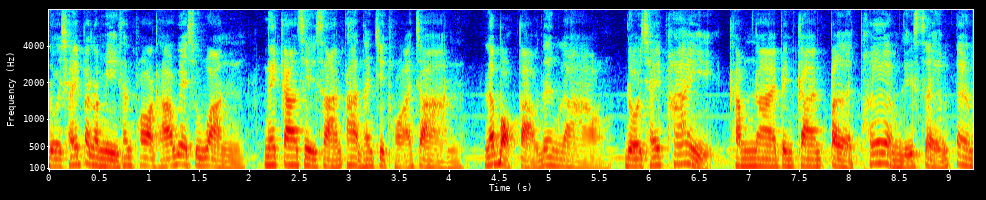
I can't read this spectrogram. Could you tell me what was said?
โดยใช้บารมีท่านพ่อท้าเวสุวรรณในการสื่อสารผ่านทางจิตของอาจารย์ และบอกกล่าวเรื่องราว โดยใช้ไพ่ทำนายเป็นการเปิดเพิ่มหรือเสริมเติม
